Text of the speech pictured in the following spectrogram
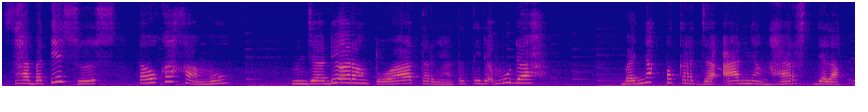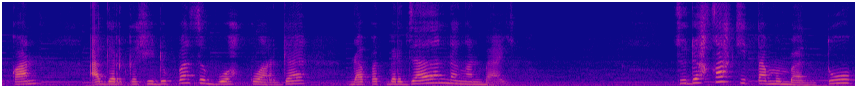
Sahabat Yesus, tahukah kamu menjadi orang tua ternyata tidak mudah? Banyak pekerjaan yang harus dilakukan agar kehidupan sebuah keluarga dapat berjalan dengan baik. Sudahkah kita membantu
